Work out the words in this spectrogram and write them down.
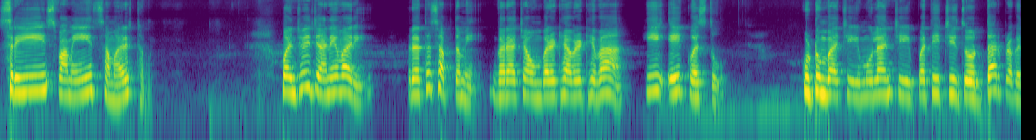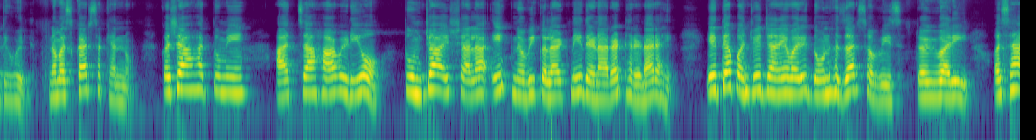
श्री स्वामी समर्थ. पंचवीस जानेवारी रथसप्तमी. घराच्या उंबरठ्यावर ठेवा ही एक वस्तू. कुटुंबाची मुलांची पतीची जोरदार प्रगती होईल. नमस्कार सख्यांनो. कशा आहात तुम्ही? आजचा हा व्हिडिओ तुमच्या आयुष्याला एक नवी कलाटणी देणारा ठरणार आहे. येत्या पंचवीस जानेवारी दोन हजार सव्वीस रविवारी असा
